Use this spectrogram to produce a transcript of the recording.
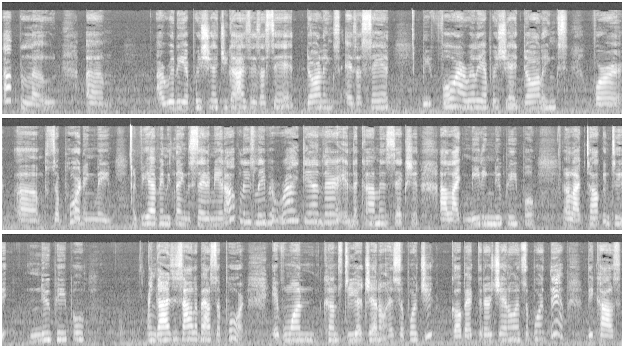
upload. Um, I really appreciate you guys, as I said, darlings, as I said before, I really appreciate darlings for um, supporting me. If you have anything to say to me at all, please leave it right down there in the comment section. I like meeting new people. I like talking to new people. And guys, it's all about support. If one comes to your channel and supports you, go back to their channel and support them. Because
